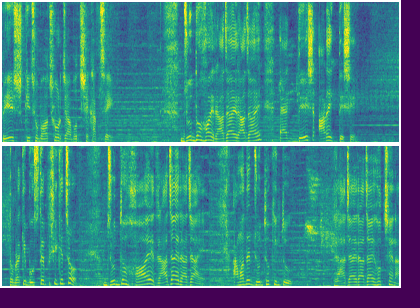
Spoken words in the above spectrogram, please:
বেশ কিছু বছর যাবৎ শেখাচ্ছে। যুদ্ধ হয় রাজায় রাজায়, এক দেশ আরেক দেশে। তোমরা কি বুঝতে শিখেছ? যুদ্ধ হয় রাজায় রাজায়। আমাদের যুদ্ধ কিন্তু রাজায় রাজায় হচ্ছে না,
